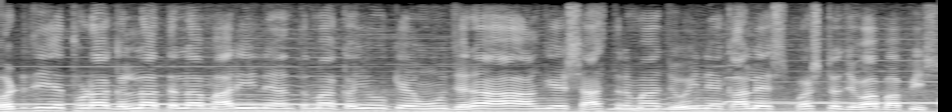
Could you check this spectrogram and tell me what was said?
ભટ્ટજીએ થોડા ગલ્લા તલ્લા મારીને અંતમાં કહ્યું કે, હું જરા આ અંગે શાસ્ત્રમાં જોઈને કાલે સ્પષ્ટ જવાબ આપીશ.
